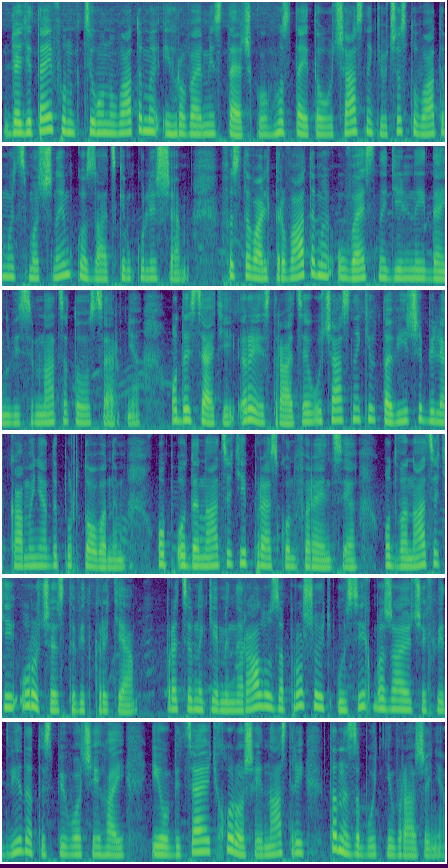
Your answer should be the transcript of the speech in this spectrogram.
Для дітей функціонуватиме ігрове містечко. Гостей та учасників частуватимуть смачним козацьким кулішем. Фестиваль триватиме увесь недільний день, 18 серпня. О 10-й – реєстрація учасників та вічі біля каменя депортованим. Об 11-й – прес-конференція. О 12-й – урочисте відкриття. Працівники мінералу запрошують усіх бажаючих відвідати співочий гай і обіцяють хороший настрій та незабутні враження.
